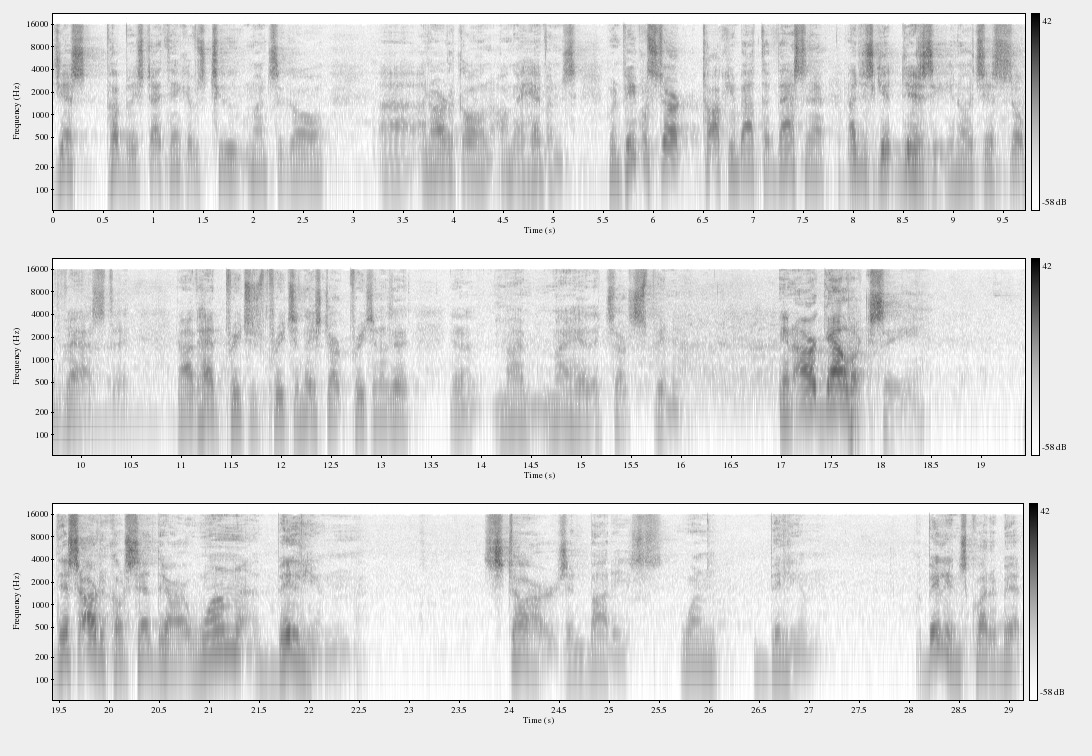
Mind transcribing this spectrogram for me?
just published, I think it was two months ago, uh, an article on, on, the heavens. When people start talking about the vastness, I just get dizzy. You know, it's just so vast. Now, I've had preachers preach, and they start preaching, and say, you know, my, my head it starts spinning. In our galaxy, this article said there are one billion stars and bodies. One billion. A billion's quite a bit.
